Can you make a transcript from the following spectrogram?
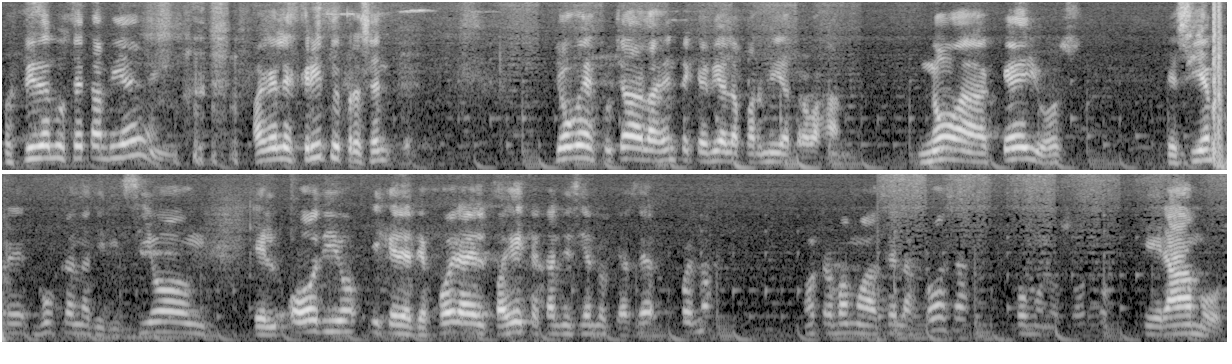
Pues pídelo usted también. Haga el escrito y presente. Yo voy a escuchar a la gente que vi a la parmilla trabajando, no a aquellos que siempre buscan la división, el odio y que desde fuera del país te están diciendo qué hacer. Pues no, nosotros vamos a hacer las cosas como nosotros queramos,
